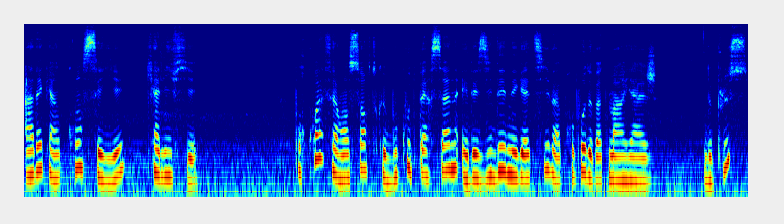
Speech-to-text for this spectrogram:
avec un conseiller qualifié. Pourquoi faire en sorte que beaucoup de personnes aient des idées négatives à propos de votre mariage? De plus,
